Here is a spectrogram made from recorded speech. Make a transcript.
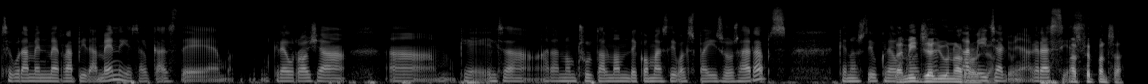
segurament més ràpidament, i és el cas de bueno, Creu Roja, eh, que ells, eh, ara no em surt el nom de com es diu als països àrabs, que no es diu Creu La Roja. mitja lluna La roja. mitja lluna, gràcies. M'has fet pensar.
